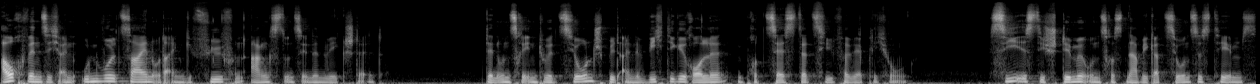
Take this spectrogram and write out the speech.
Auch wenn sich ein Unwohlsein oder ein Gefühl von Angst uns in den Weg stellt. Denn unsere Intuition spielt eine wichtige Rolle im Prozess der Zielverwirklichung. Sie ist die Stimme unseres Navigationssystems,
